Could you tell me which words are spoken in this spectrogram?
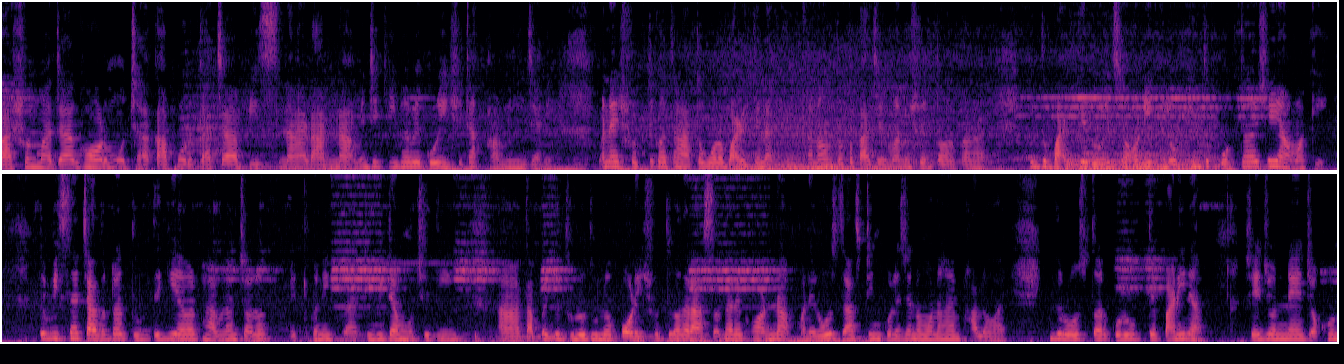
বাসন মাজা, ঘর মোছা, কাপড় কাচা, বিছনা, রান্না, আমি যে কীভাবে করি সেটা আমিই জানি। মানে সত্যি কথা, এত বড় বাড়িতে না তিনখানা অন্তত কাজের মানুষের দরকার হয়। কিন্তু বাড়িতে রয়েছে অনেক লোক, কিন্তু করতে হয় সেই আমাকেই। তো বিছনার চাদরটা তুলতে গিয়ে আবার ভাবলাম, চলো একটুখানি টিভিটা মুছে দিই তারপর একটু ধুলো ধুলো পড়ে সত্যি কথা, রাস্তার ধারে ঘর না মানে রোজ ডাস্টিং করলে যেন মনে হয় ভালো হয়। কিন্তু রোজ তো আর করে উঠতে পারি না। সেই জন্যে যখন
